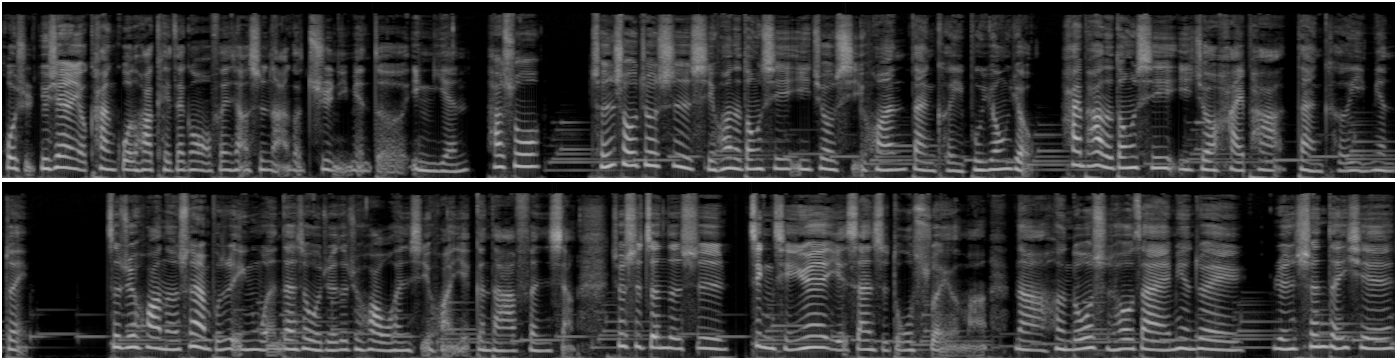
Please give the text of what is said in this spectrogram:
或许有些人有看过的话，可以再跟我分享是哪个剧里面的引言。他说：“成熟就是喜欢的东西依旧喜欢，但可以不拥有。”害怕的东西依旧害怕，但可以面对。这句话呢，虽然不是英文，但是我觉得这句话我很喜欢，也跟大家分享。就是真的是近期，因为也三十多岁了嘛，那很多时候在面对。人生的一些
